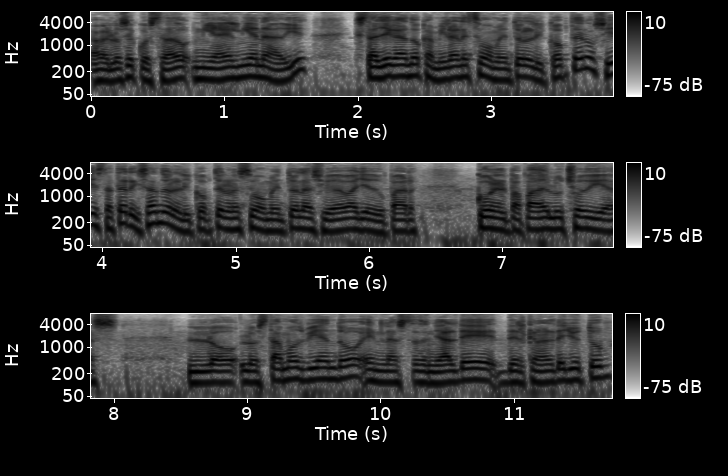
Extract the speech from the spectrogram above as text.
haberlo secuestrado ni a él ni a nadie. Está llegando Camila en este momento el helicóptero, sí, está aterrizando el helicóptero en este momento en la ciudad de Valledupar con el papá de Lucho Díaz. Lo, lo, estamos viendo en la señal de, del canal de YouTube.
